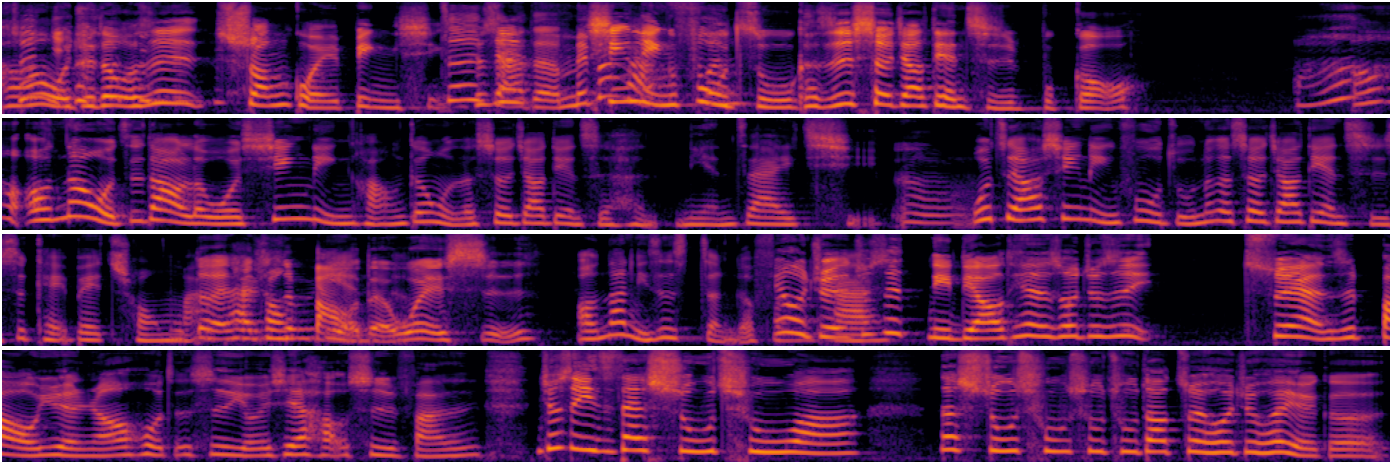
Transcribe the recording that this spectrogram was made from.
所以我觉得我是双轨并行，真的假的？心灵富足，可是社交电池不够。哦哦，那我知道了。我心灵好像跟我的社交电池很粘在一起。嗯，我只要心灵富足，那个社交电池是可以被充满，对，它是饱的。我也是。哦，那你是整个，因为我觉得就是你聊天的时候，就是虽然是抱怨，然后或者是有一些好事发生，你就是一直在输出啊。那输出输出到最后就会有一个。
